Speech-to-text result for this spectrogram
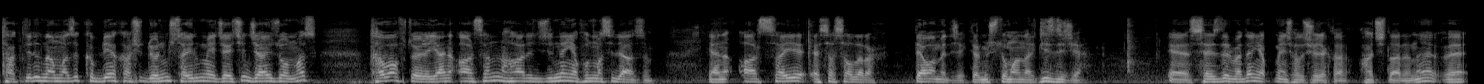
takdirde namazı kıbleye karşı dönmüş sayılmayacağı için caiz olmaz. Tavaf da öyle yani arsanın haricinden yapılması lazım. Yani arsayı esas alarak devam edecekler Müslümanlar gizlice e, sezdirmeden yapmaya çalışacaklar haçlarını ve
